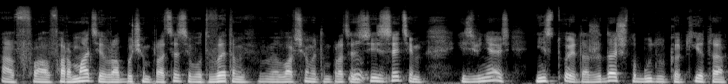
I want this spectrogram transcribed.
в формате, в рабочем процессе, вот в этом, во всем этом процессе. В связи с этим, извиняюсь, не стоит ожидать, что будут какие-то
